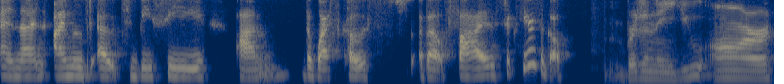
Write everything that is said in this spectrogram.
And then I moved out to BC, um, the west coast, about five, six years ago. Brittany, you are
